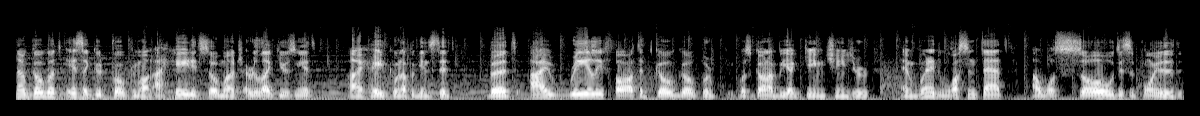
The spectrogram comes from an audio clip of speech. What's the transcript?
Now Gogoat is a good Pokemon. I hate it so much. I really like using it. I hate going up against it. But I really thought that Gogoat was gonna be a game changer. And when it wasn't that, I was so disappointed.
